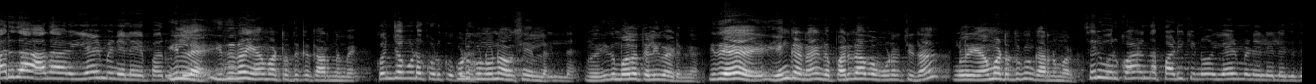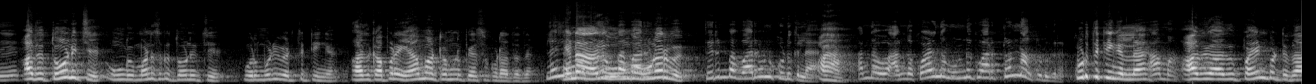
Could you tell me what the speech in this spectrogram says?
பருதா அத ஏழ்மை நிலையை பரு இல்லை இதுதான் ஏமாற்றத்துக்கு காரணமே. கொஞ்சம் கூட கொடுக்க. கொடுக்கணும்னு அவசியம் இல்லை. இல்ல. இது முதல்ல தெளிவாயிடுங்க. இது எங்கன்னா இந்த பரிதாப உணர்ச்சி தான் உங்களை ஏமாற்றத்துக்கும் காரணமா இருக்கு. சரி ஒரு குழந்தை படிக்கணும் ஏழ்மை நிலையில இருக்குது. அது தோணுச்சு. உங்க மனசுக்கு தோணுச்சு. ஒரு முடிவு எடுத்துட்டீங்க. அதுக்கப்புறம் ஏமாற்றம்னு பேசக்கூடாது அதை. ஏன்னா அது உங்க. உணர்வு. திரும்ப வரும்னு கொடுக்கல. அந்த அந்த குழந்தை முன்னுக்கு வரட்டும்னு நான் கொடுக்குறேன். கொடுத்துட்டீங்கல்ல? அது அது பயன்பட்டுதா?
